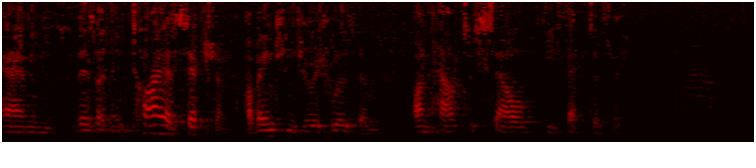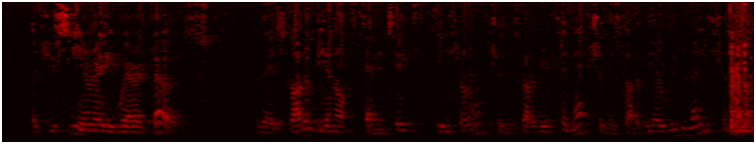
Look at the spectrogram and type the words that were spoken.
And there's an entire section of ancient Jewish wisdom on how to sell effectively. But you see already where it goes. There's got to be an authentic interaction. There's got to be a connection. There's got to be a relationship.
